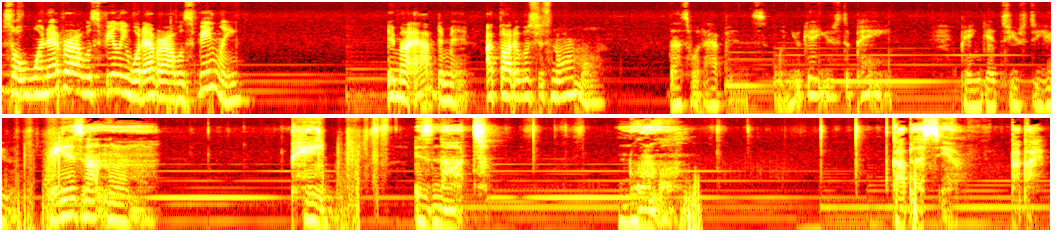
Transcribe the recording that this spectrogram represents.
So whenever I was feeling whatever I was feeling in my abdomen, I thought it was just normal. That's what happens when you get used to pain. Pain gets used to you. Pain is not normal. Pain is not normal. God bless you. Bye bye.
